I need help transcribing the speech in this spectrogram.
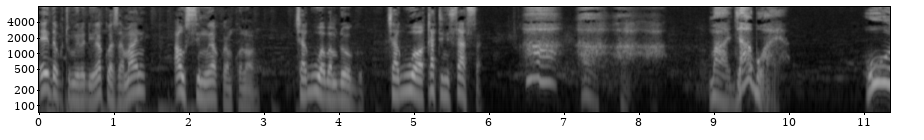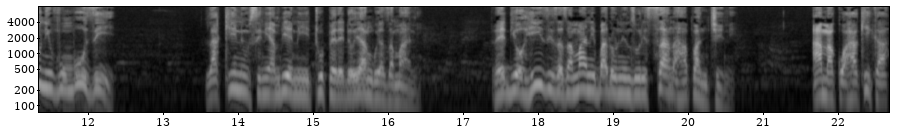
aidha kutumia redio yako ya zamani au simu yako ya mkononi. Chagua ba mdogo, chagua, wakati ni sasa. Maajabu haya. huu ni vumbuzi, lakini usiniambie niitupe redio yangu ya zamani. Redio hizi za zamani bado ni nzuri sana hapa nchini. Ama kwa hakika,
